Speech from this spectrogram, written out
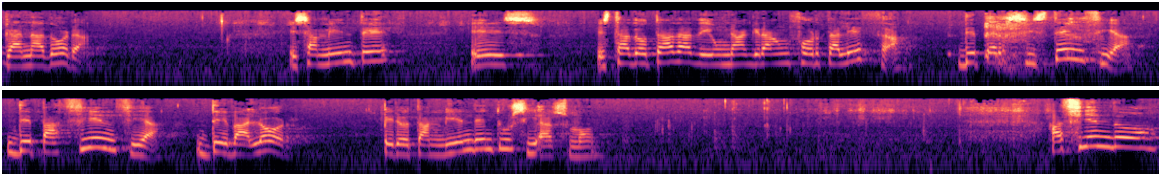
ganadora. Esa mente es, está dotada de una gran fortaleza, de persistencia, de paciencia, de valor. pero también de entusiasmo. Haciendo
